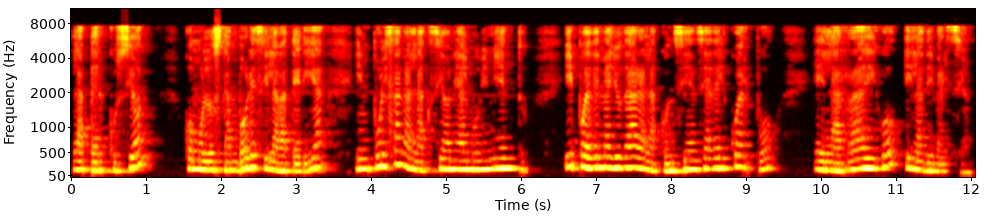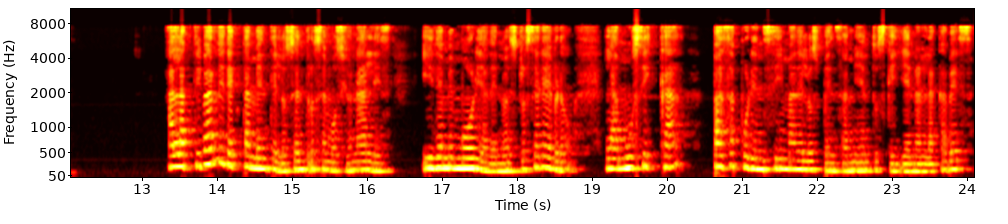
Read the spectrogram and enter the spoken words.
La percusión, como los tambores y la batería, impulsan a la acción y al movimiento y pueden ayudar a la conciencia del cuerpo, el arraigo y la diversión. Al activar directamente los centros emocionales y de memoria de nuestro cerebro, la música pasa por encima de los pensamientos que llenan la cabeza.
